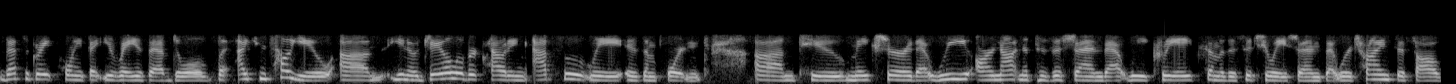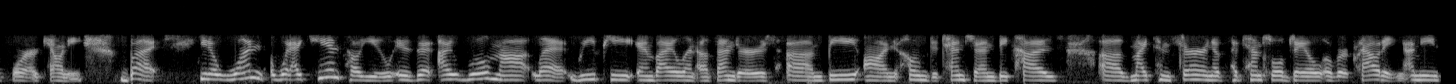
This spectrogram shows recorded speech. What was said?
that's a great point that you raise, Abdul. But I can tell you, um, you know, jail overcrowding absolutely is important um, to make sure that we are not in a position that we create some of the situations that we're trying to solve for our county. But you know, one what I can tell you is that I will not let repeat and violent offenders um, be on home detention because of my concern of potential jail overcrowding. I mean,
